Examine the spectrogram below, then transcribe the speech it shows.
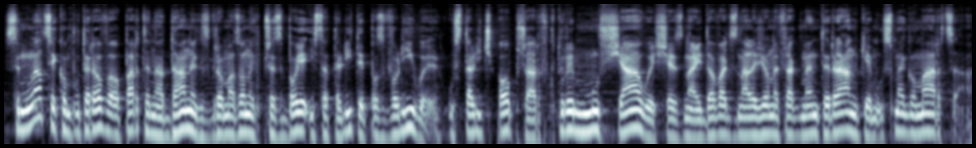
Symulacje komputerowe oparte na danych zgromadzonych przez boje i satelity pozwoliły ustalić obszar, w którym musiały się znajdować znalezione fragmenty rankiem 8 marca.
